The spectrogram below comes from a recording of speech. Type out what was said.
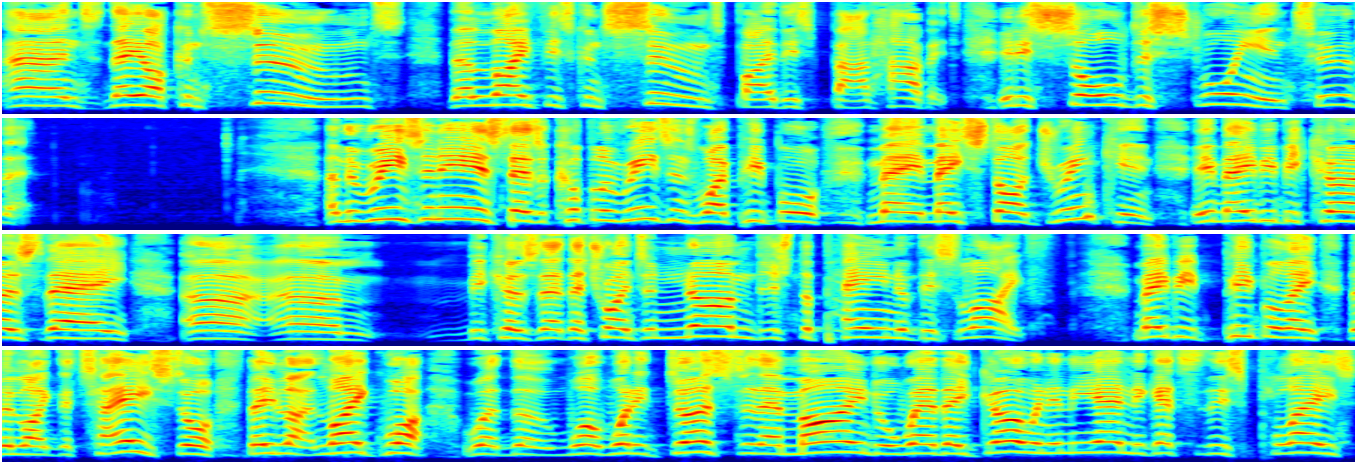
and they are consumed, their life is consumed by this bad habit. It is soul destroying to them. And the reason is there's a couple of reasons why people may, may start drinking. It may be because they, uh, um, because they're, they're trying to numb just the pain of this life. Maybe people they, they like the taste or they like, like what, what, the, what, what it does to their mind or where they go. And in the end, it gets to this place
